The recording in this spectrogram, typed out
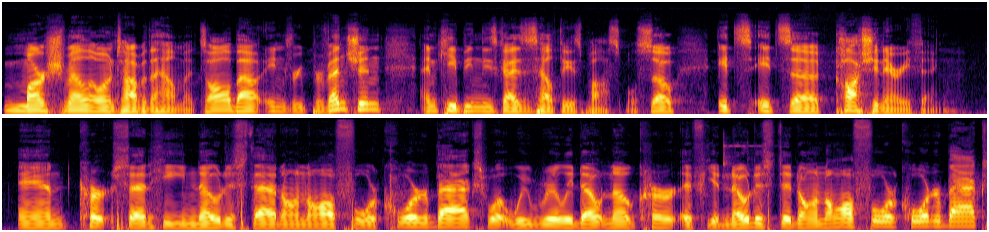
marshmallow on top of the helmet. It's all about injury prevention and keeping these guys as healthy as possible. So it's it's a cautionary thing. And Kurt said he noticed that on all four quarterbacks. What we really don't know, Kurt, if you noticed it on all four quarterbacks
